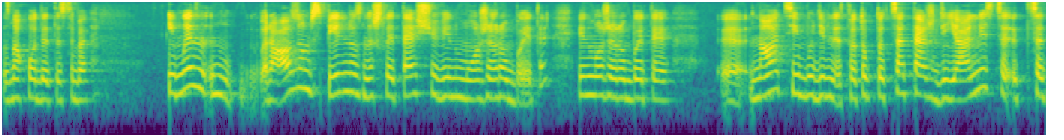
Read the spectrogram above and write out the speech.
знаходити себе. І ми ну, разом спільно знайшли те, що він може робити. Він може робити е, на ці будівництва. Тобто, це теж діяльність, це,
